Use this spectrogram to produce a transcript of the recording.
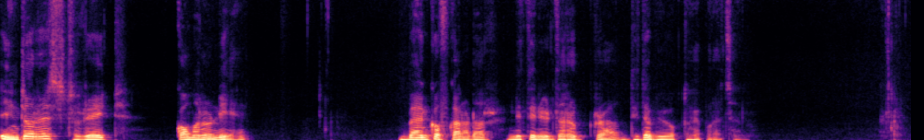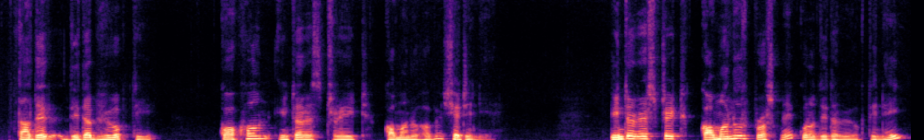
ইন্টারেস্ট রেট কমানো নিয়ে ব্যাংক অফ কানাডার নীতি নির্ধারকরা দ্বিধাবিভক্ত হয়ে পড়েছেন। তাদের দ্বিধাবিভক্তি কখন ইন্টারেস্ট রেট কমানো হবে সেটি নিয়ে। ইন্টারেস্ট রেট কমানোর প্রশ্নে কোনো দ্বিধাবিভক্তি নেই।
